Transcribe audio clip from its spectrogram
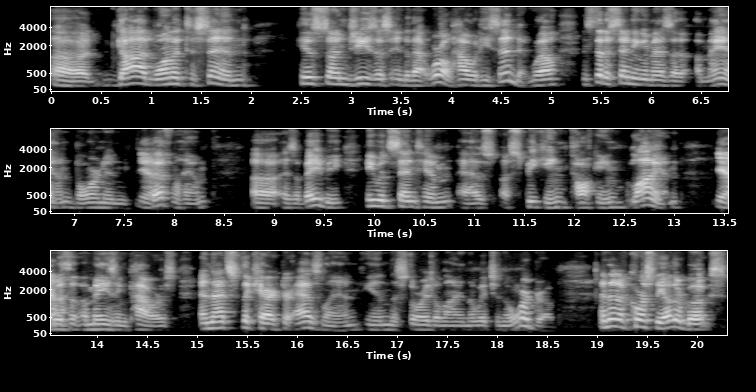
uh, God wanted to send his son Jesus into that world. How would he send him? Well, instead of sending him as a, a man born in yeah. Bethlehem, uh, as a baby, he would send him as a speaking, talking lion yeah. with amazing powers. And that's the character Aslan in the story The Lion, the Witch, and the Wardrobe. And then, of course, the other books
